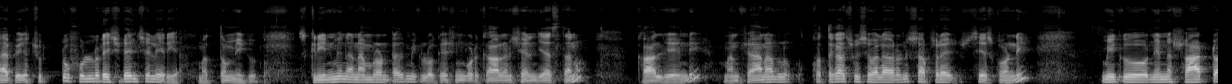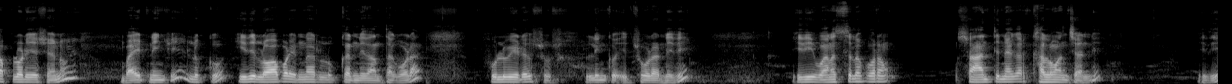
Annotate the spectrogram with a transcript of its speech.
హ్యాపీగా చుట్టూ ఫుల్ రెసిడెన్షియల్ ఏరియా మొత్తం మీకు. స్క్రీన్ మీద నా నెంబర్ ఉంటుంది మీకు లొకేషన్ కూడా కావాలని షేర్ చేస్తాను. కాల్ చేయండి. మన ఛానల్ కొత్తగా చూసే వాళ్ళు ఎవరైనా సబ్స్క్రైబ్ చేసుకోండి. మీకు నిన్న షార్ట్ అప్లోడ్ చేశాను బయట నుంచి లుక్. ఇది లోపల ఇన్నర్ లుక్ అండి ఇదంతా కూడా. ఫుల్ వీడియో లింక్ ఇది చూడండి ఇది. ఇది వనస్థలపురం శాంతినగర్ కల్వంచ్ అండి ఇది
